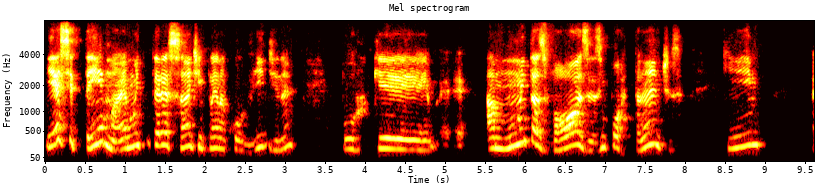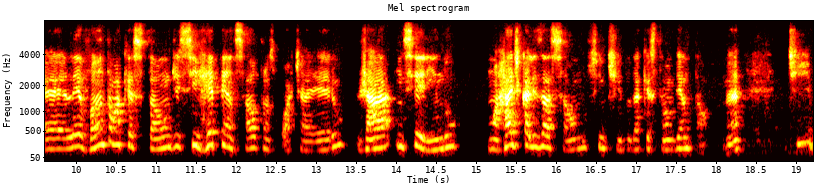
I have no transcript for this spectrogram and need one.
E esse tema é muito interessante em plena Covid, né? Porque é, há muitas vozes importantes que é, levantam a questão de se repensar o transporte aéreo, já inserindo uma radicalização no sentido da questão ambiental, né? de,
